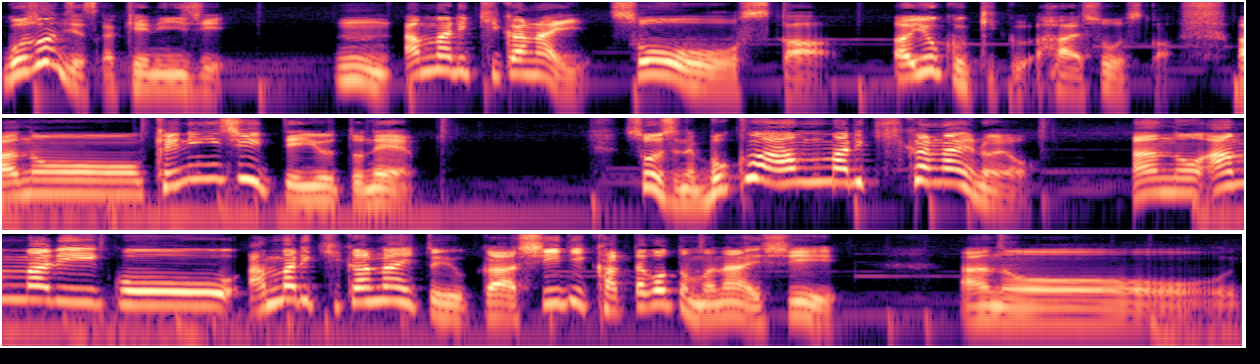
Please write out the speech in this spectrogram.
ご存知ですか？ケニー・ジー。うん。あんまり聞かない。そうっすか。あ、よく聞く。はい、そうですか。あのーケニー・ジーって言うとね、そうですね。僕はあんまり聞かないのよ。あの、あんまりこう、あんまり聞かないというか、CD 買ったこともないし、あのー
